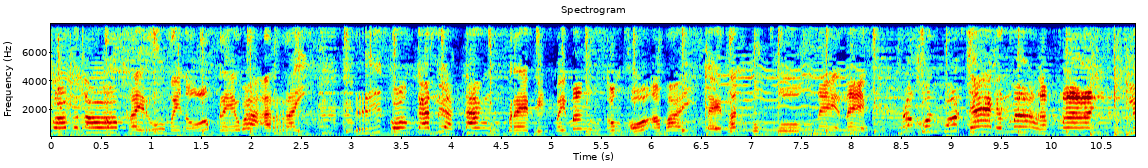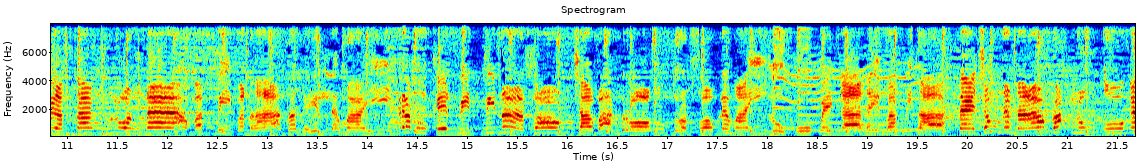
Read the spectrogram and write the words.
เอ๋ยกตใครรู้ไหมหนอแปลว่าอะไร หรือโกงการเลือกตั้ง แปลผิดไปมั่งต้องขออภัย แต่ท่านคงโกงแน่แน่ๆเพราะคนโพสแชร์กันมากมาย เลือกตั้งล่วงหน้าบัตรมีปัญหาท่านเห็นแล้วไหม ระบุเขตผิดที่หน้าซอง ชาวบ้านร้องตรวจสอบแล้วไหม ลูกปูไปกาให้พักพิธาแต่ช่องนั้นหนาพักลุงตู่ไง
